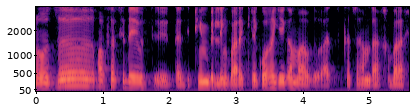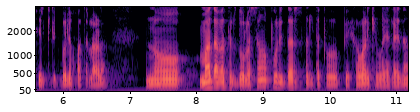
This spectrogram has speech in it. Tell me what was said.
نو زه مخکې چې د د ټیم بلډینګ باره کې لږ وغږیږم او که څه هم دا خبره اخیر کې بلې خواته لاړه نو ما دغه تر دولسمه پورې درس دلته په پېښور کې ویلی ده.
